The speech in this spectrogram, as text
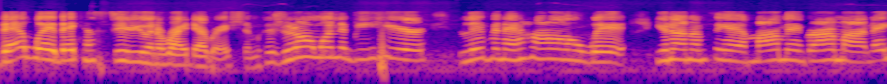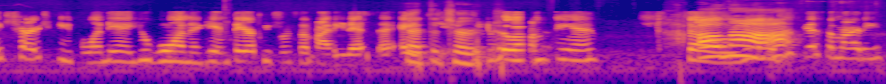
That way they can steer you in the right direction because you don't want to be here living at home with, you know what I'm saying, mom and grandma and they church people and then you going to get therapy from somebody that's a At the church. You know what I'm saying? So, Oh, you no, know, I- just get somebody.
